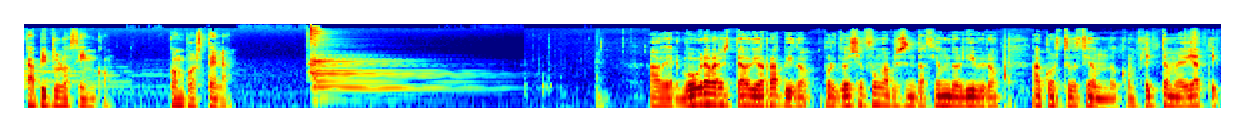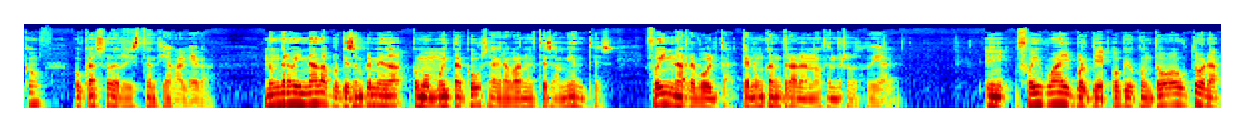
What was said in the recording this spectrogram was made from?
Capítulo 5. Compostela. A ver, vou gravar este audio rápido porque hoxe foi unha presentación do libro A construción do conflicto mediático o caso de resistencia galega Non gravei nada porque sempre me dá como moita cousa gravar nestes ambientes. Foi na revolta, que nunca entrara no centro social. E foi guai porque o que o contou a autora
